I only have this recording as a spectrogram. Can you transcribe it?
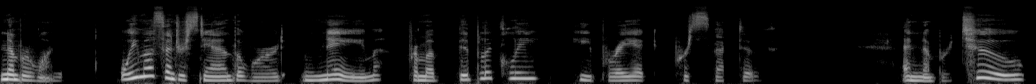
Number one, we must understand the word name from a biblically Hebraic perspective. And number two,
